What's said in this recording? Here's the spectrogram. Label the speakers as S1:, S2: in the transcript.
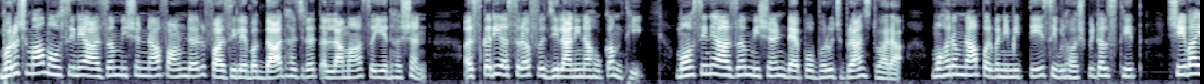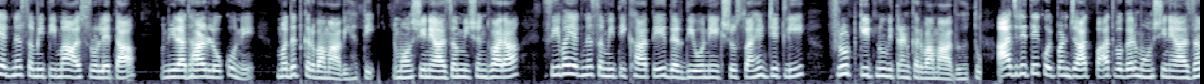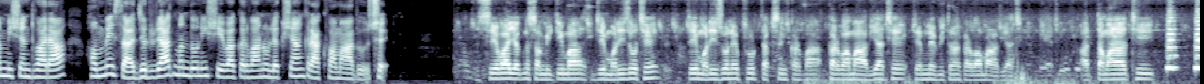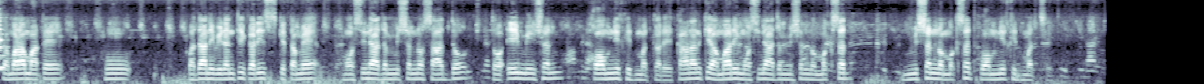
S1: ભરૂચમાં મોહસિને આઝમ મિશનના founder ફાઝિલે Baghdad હજરત અલ્લામા સૈયદ હસન અસ્કરી અશરફ જિલાનીના હુકમથી Mohsine Azam mission depot Bharuch branch દ્વારા મોહરમના પર્વ નિમિત્તે સિવિલ હોસ્પિટલ સ્થિત સેવાયજ્ઞ સમિતિમાં આશરો લેતા નિરાધાર લોકોને મદદ કરવામાં આવી હતી. મોહસિને આઝમ મિશન દ્વારા સેવાયજ્ઞ સમિતિ ખાતે દર્દીઓને એકસો સાહીઠ જેટલી ફ્રૂટ કીટનું વિતરણ કરવામાં આવ્યું હતું. આ જ રીતે કોઈપણ જાતપાત વગર મોહસિને આઝમ મિશન દ્વારા હંમેશા જરૂરિયાતમંદોની સેવા કરવાનો લક્ષ્યાંક રાખવામાં આવ્યો છે.
S2: સેવા યજ્ઞ સમિતિમાં જે મરીઝો છે, તે મરીઝોને ફ્રૂટ તકસીમ કરવા, કરવામાં આવ્યા છે, તેમને વિતરણ કરવામાં આવ્યા છે. આ તમારાથી, તમારા માટે હું બધાને વિનંતી કરીશ કે તમે મોસીને આઝમ મિશનનો સાથ દો તો એ મિશન કોમની ખિદમત કરે. કારણ કે અમારી મોસીને આઝમ મિશનનો મકસદ મિશનનો મકસદ કોમની ખિદમત છે.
